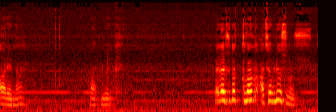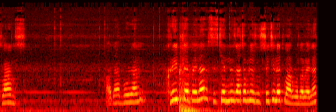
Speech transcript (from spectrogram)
Arena. Marlbek. Beyler şurada klan açabiliyorsunuz. Clans. Hatta buradan create de beyler siz kendiniz açabiliyorsunuz. Seçilet var burada beyler.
